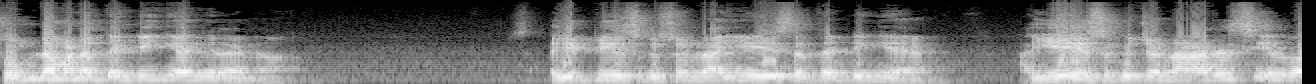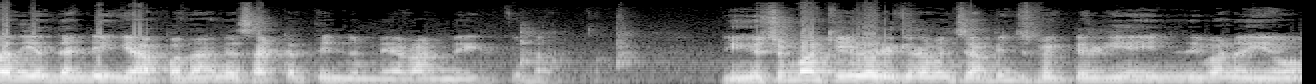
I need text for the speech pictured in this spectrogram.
சொன்னவனை தண்டிங்கிறேன் நான். ஐபிஎஸ்க்கு சொன்ன ஐஏஎஸை தண்டிங்க. ஐஏஎஸ்க்கு சொன்ன அரசியல்வாதியை தண்டிங்க. அப்பதாங்க சட்டத்தின் மேலாண்மை இருக்குன்னு அர்த்தம். நீங்க சும்மா கீழே இருக்கிறவன் சப் இன்ஸ்பெக்டரையும் இவனையும்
